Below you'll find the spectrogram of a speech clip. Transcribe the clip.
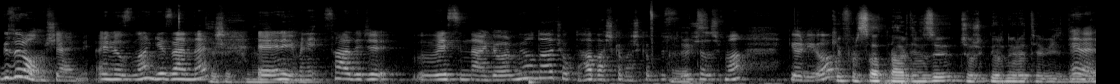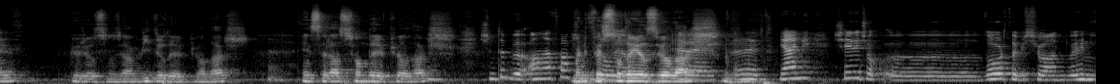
güzel olmuş yani. En azından gezenler e, ne bileyim hani sadece resimler görmüyor da çok daha başka başka bir sürü Evet. çalışma görüyor. Ki fırsat verdiğinizde çocukların üretebildiğini Evet. görüyorsunuz. Yani videoda yapıyorlar. Evet. Enstalasyonda yapıyorlar. Şimdi tabii anlatmak çok zor Manifestoda oluyor. yazıyorlar. Evet, evet. Yani şey de çok e, zor tabii şu an. Böyle hani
